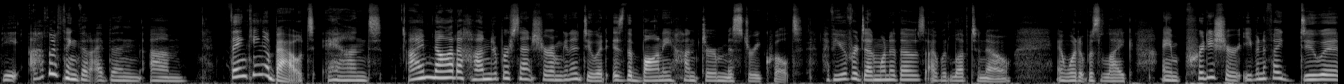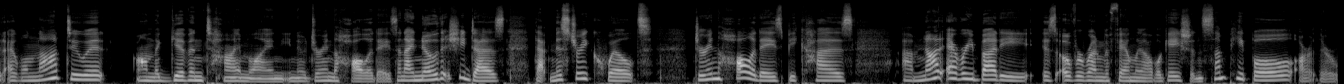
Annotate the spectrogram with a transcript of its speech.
The other thing that I've been um, thinking about, and I'm not 100% sure I'm going to do it, is the Bonnie Hunter mystery quilt. Have you ever done one of those? I would love to know and what it was like. I am pretty sure even if I do it, I will not do it on the given timeline, you know, during the holidays. And I know that she does that mystery quilt during the holidays because um, not everybody is overrun with family obligations. Some people are they're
